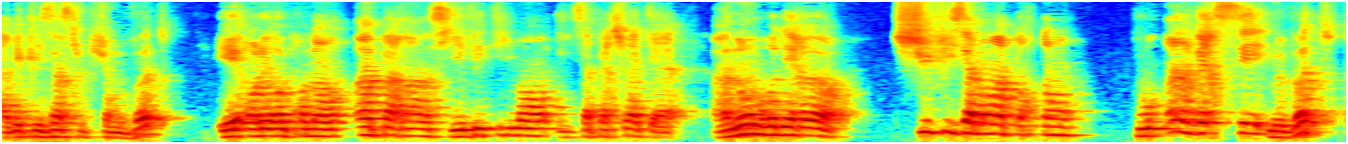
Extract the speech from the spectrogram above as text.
avec les instructions de vote. Et en les reprenant un par un, si effectivement il s'aperçoit qu'il y a un nombre d'erreurs suffisamment important pour inverser le vote,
